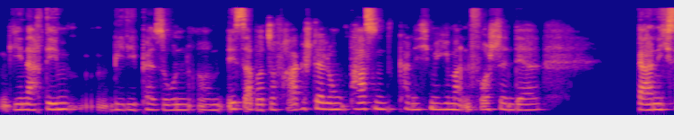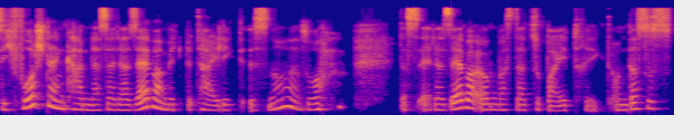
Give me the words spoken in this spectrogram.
je nachdem, wie die Person ähm, ist, aber zur Fragestellung passend kann ich mir jemanden vorstellen, der gar nicht sich vorstellen kann, dass er da selber mit beteiligt ist, ne? Also, dass er da selber irgendwas dazu beiträgt. Und das ist,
